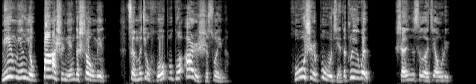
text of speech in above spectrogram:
明明有八十年的寿命，怎么就活不过二十岁呢？胡适不解的追问，神色焦虑。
